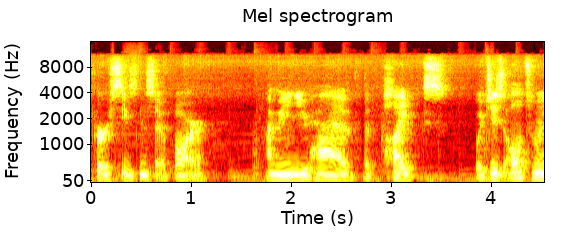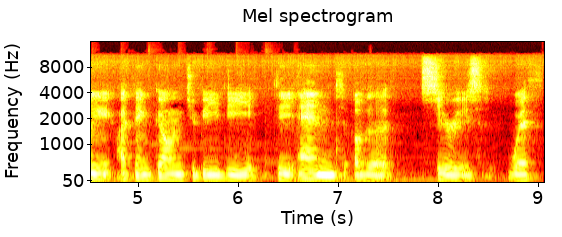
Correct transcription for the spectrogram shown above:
first season so far. I mean, you have the Pikes, which is ultimately, I think, going to be the the end of the series with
